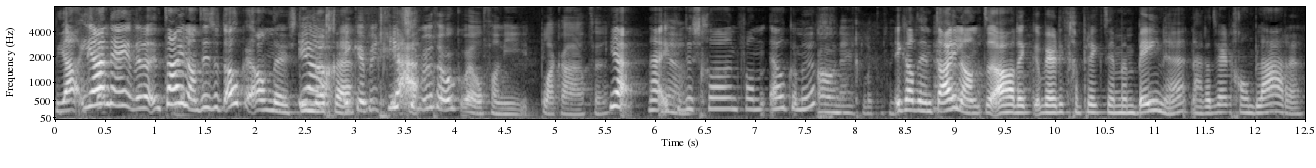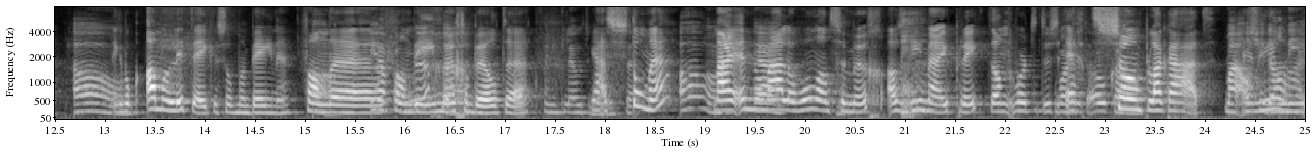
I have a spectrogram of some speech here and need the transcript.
Ja, ja, nee, in Thailand is het ook anders, die ja, muggen. ik heb in Griekse Ja. muggen ook wel van die plakkaten. Ja, nou, ik dus gewoon van elke mug. Oh nee, gelukkig niet. Ik had in Thailand, eh, had ik, werd ik geprikt in mijn benen. Nou, dat werden gewoon blaren. Oh, Ik heb ook allemaal littekens op mijn benen van, Oh. de, van, die muggen. muggenbulten. van die Ja, stom hè? Oh, Maar een normale Hollandse mug, als die mij prikt, dan wordt het dus Wordt echt zo'n plakkaat. Maar als En je dan die hard.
